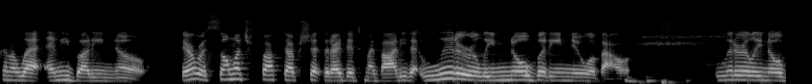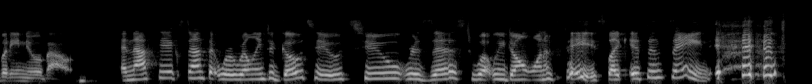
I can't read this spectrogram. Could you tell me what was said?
going to let anybody know. There was so much fucked up shit that I did to my body that literally nobody knew about literally nobody knew about. And that's the extent that we're willing to go to to resist what we don't want to face. Like, it's insane. it's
